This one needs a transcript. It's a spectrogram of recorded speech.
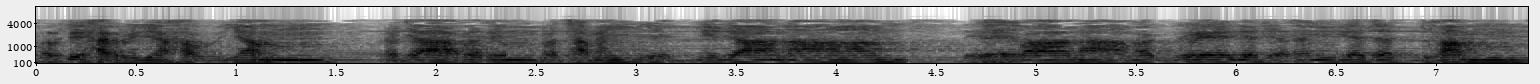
प्रतिहर्यहव्यम् प्रजापतिम् प्रथमम् यज्ञजानाम्। देवानामग्रे यजतम् यजध्वम्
